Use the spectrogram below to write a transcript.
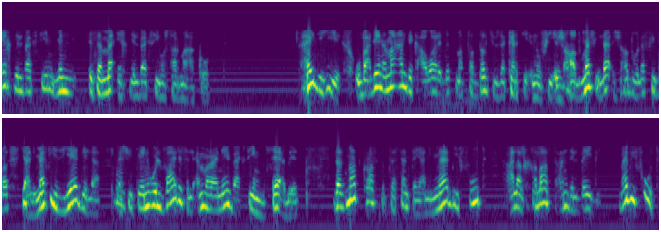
أخذ ال vaccine من إذا ما أخذ ال vaccine وصار معها كوفيد. هيدي هي. وبعدين ما عندك عوارض مثل ما تفضلتي وذكرتي إنه في إجهاض. ما في لا إجهاض ولا في يعني ما في زيادة لشيء ثاني والفيروس ال mRNA vaccine ثابت. Does not cross the placenta يعني ما بيفوت على الخلاص عند ال baby. ما بيفوت.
